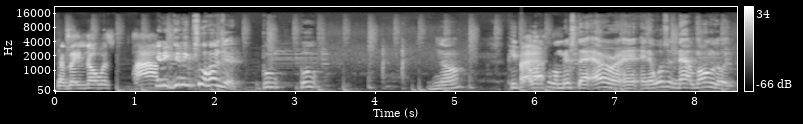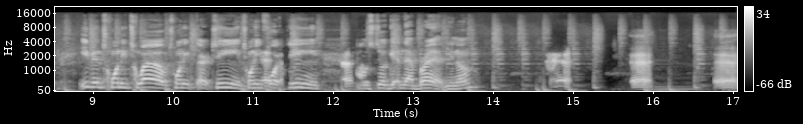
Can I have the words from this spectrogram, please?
Because they know it's popping. Give me, give me 200. Boop, boop. You know? People, a lot of people miss that era, and, and it wasn't that long ago. Even 2012, 2013, 2014, I was still getting that bread, you know? Yeah, yeah, yeah.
